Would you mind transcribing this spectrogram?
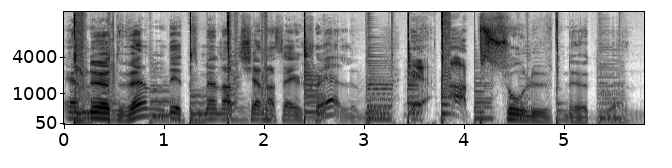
är nödvändigt men att känna sig själv är absolut nödvändigt.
